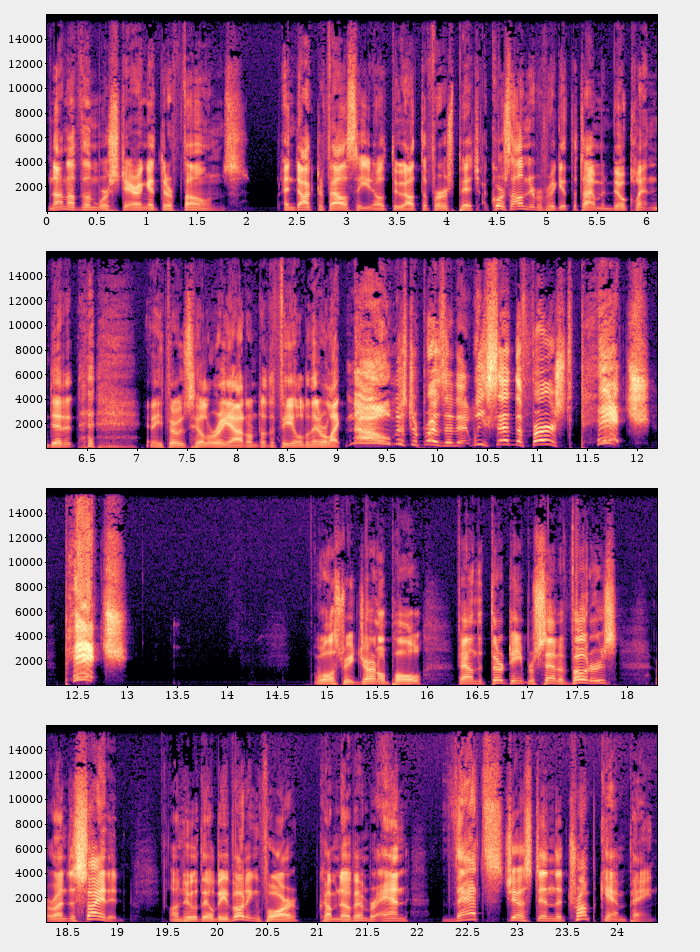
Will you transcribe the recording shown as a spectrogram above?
none of them were staring at their phones. And Dr. Fauci, you know, threw out the first pitch. Of course, I'll never forget the time when Bill Clinton did it. and he throws Hillary out onto the field, and they were like, No, Mr. President, we said the first pitch! Pitch! Wall Street Journal poll found that 13% of voters are undecided on who they'll be voting for come November. And that's just in the Trump campaign.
